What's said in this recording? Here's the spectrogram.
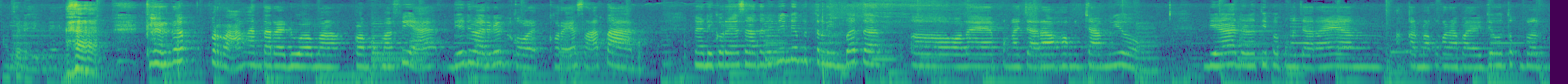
Tahu deh. Gitu. Karena perang antara dua ma- kelompok mafia, dia dilarikan ke Kore- Korea Selatan. Nah di Korea Selatan ini dia terlibat eh, oleh pengacara Hong Chang Yung. Dia adalah tipe pengacara yang akan melakukan apa aja untuk men-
